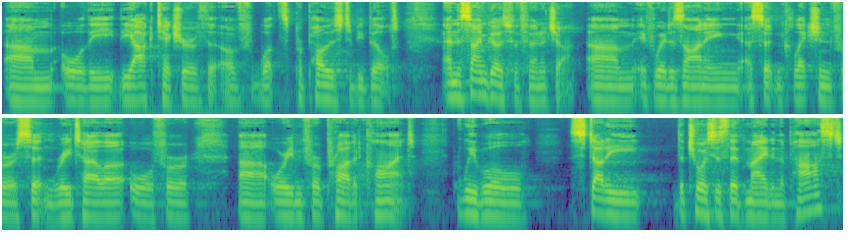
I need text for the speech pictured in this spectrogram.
um, or the, the architecture of, the, of what's proposed to be built. And the same goes for furniture. Um, if we're designing a certain collection for a certain retailer or for uh, or even for a private client, we will study the choices they've made in the past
